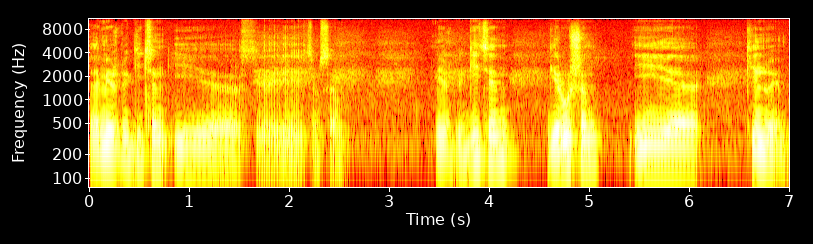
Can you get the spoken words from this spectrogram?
между Гитин и этим самым между Гитин, Герушин и э, Кинуем.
